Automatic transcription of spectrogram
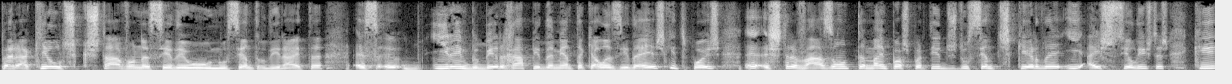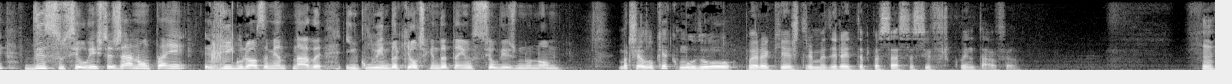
para aqueles que estavam na CDU, no centro-direita, irem beber rapidamente aquelas ideias que depois eh, extravasam também para os partidos do centro-esquerda e ex-socialistas, que de socialistas já não têm rigorosamente nada, incluindo aqueles que ainda têm o socialismo no nome. Marcelo, o que é que mudou para que a extrema-direita passasse a ser frequentável? Hum.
